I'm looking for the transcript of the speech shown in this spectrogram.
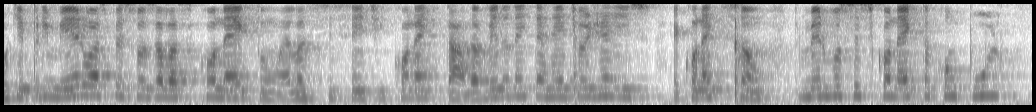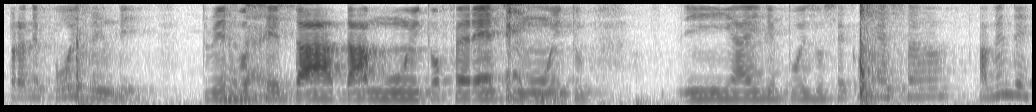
Porque primeiro as pessoas elas se conectam, elas se sentem conectadas. A venda na internet hoje é isso, é conexão. Primeiro você se conecta com o público para depois vender. Primeiro Verdade. você dá, dá muito, oferece muito e aí depois você começa a vender.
